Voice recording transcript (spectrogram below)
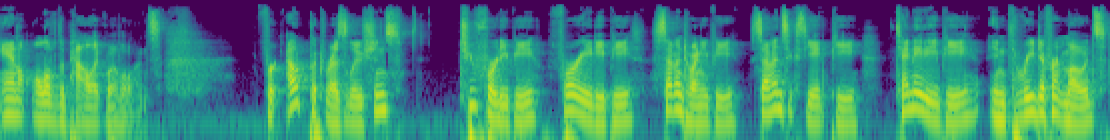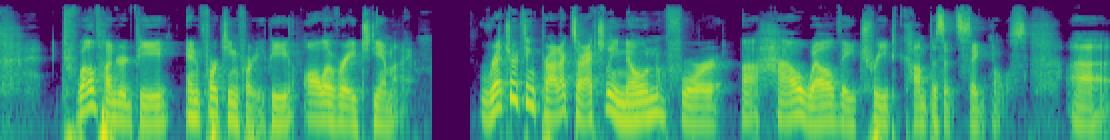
and all of the PAL equivalents. For output resolutions, 240p, 480p, 720p, 768p, 1080p in three different modes, 1200p, and 1440p, all over HDMI. RetroTink products are actually known for uh, how well they treat composite signals. Uh,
